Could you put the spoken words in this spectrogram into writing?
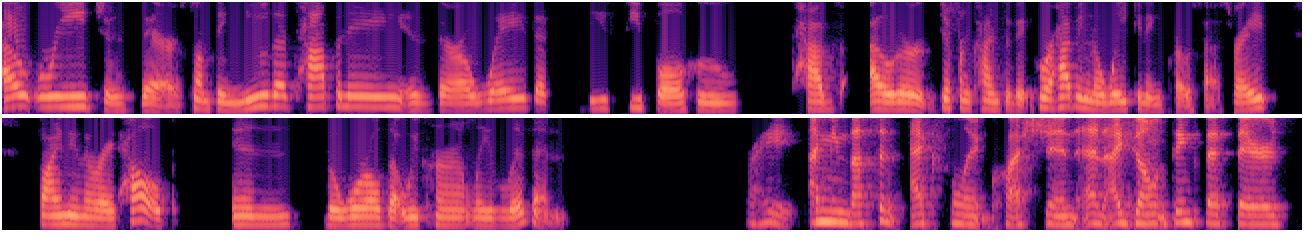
outreach? Is there something new that's happening? Is there a way that these people who have outer different kinds of it who are having an awakening process right? Finding the right help in the world that we currently live in. Right. I mean that's an excellent question and i don't think that there's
